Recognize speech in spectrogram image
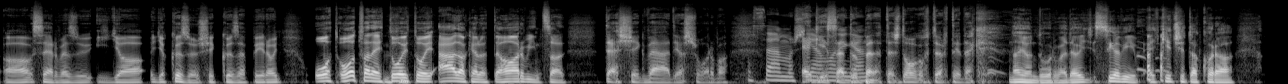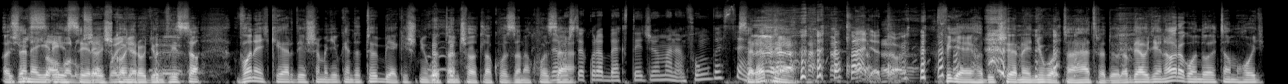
a szervező így a, így a közönség közepére, hogy ott, ott van egy toj-toj, állnak előtte 30-al, tessék beállni a sorba. Számos Egészen döbbenetes dolgok történnek. Nagyon durva, de hogy Szilvi, egy kicsit akkor a, a zenei részére is kanyarodjunk vissza. Van egy kérdésem, egyébként a többiek is nyugodtan csatlakozzanak hozzá. De most akkor a backstage-ről már nem fogunk beszélni? Szeretnél? Várjatok. Figyelj, ha dicsérnéd, nyugodtan hátradőlök. De hogy én arra gondoltam, hogy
